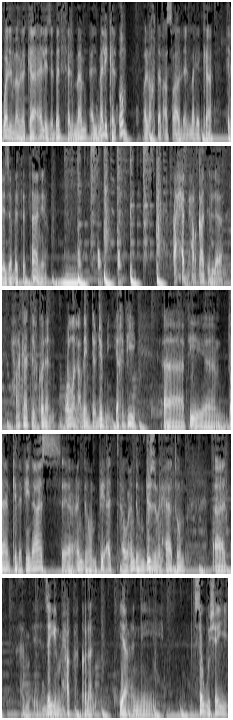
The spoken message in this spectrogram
والمملكة إليزابيث المم... الملكة الأم والأخت الأصغر للملكة إليزابيث الثانية. أحب حركات حركات الكونن والله العظيم تعجبني. يا أخي في في آه دائم كذا في ناس آه عندهم فئة أو عندهم جزء من حياتهم آه زي المحقق كونان. يعني تسوي شيء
